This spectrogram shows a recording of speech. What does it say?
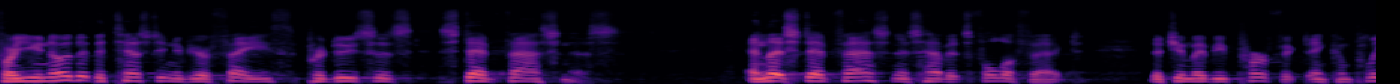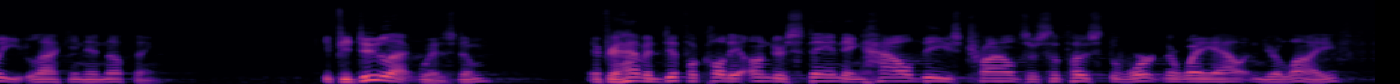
for you know that the testing of your faith produces steadfastness. And let steadfastness have its full effect, that you may be perfect and complete, lacking in nothing. If you do lack wisdom, if you're having difficulty understanding how these trials are supposed to work their way out in your life,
